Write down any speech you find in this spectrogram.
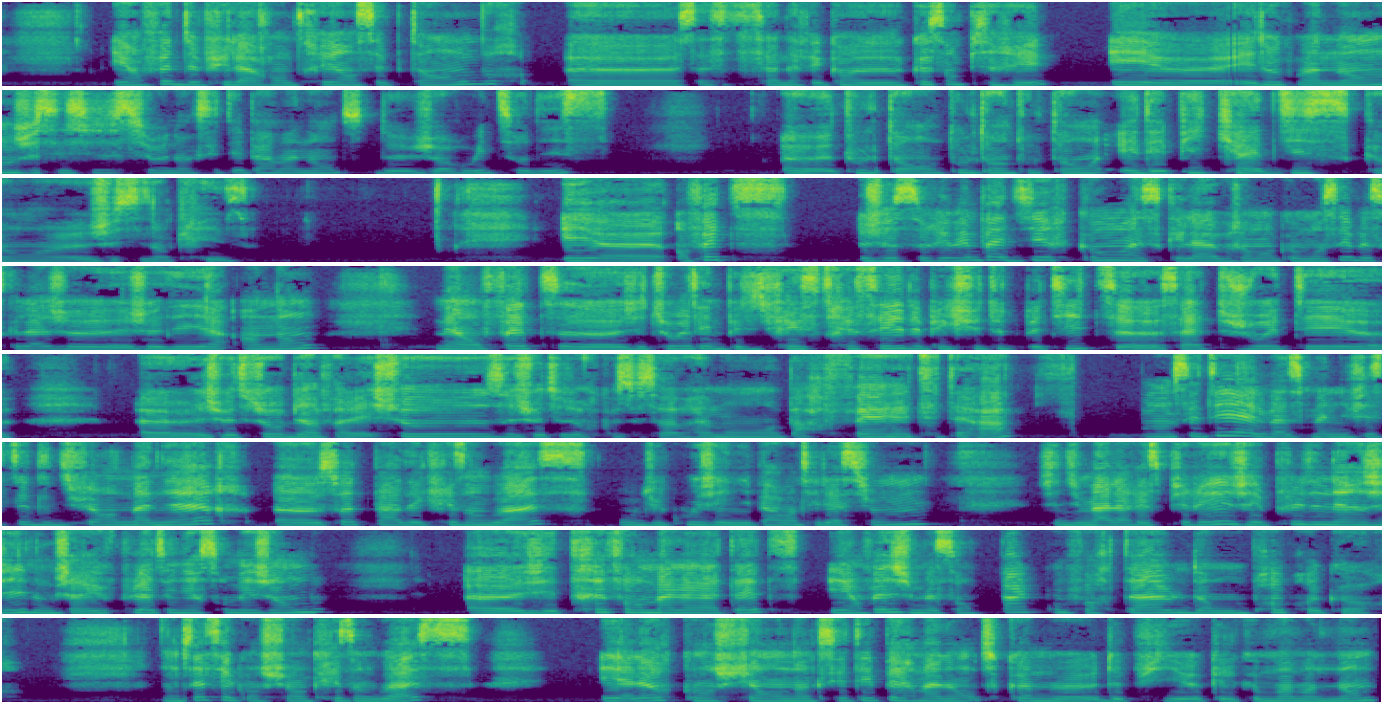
Et en fait, depuis la rentrée en septembre, euh, ça n'a fait que, s'empirer. Et, euh, et, donc maintenant, je suis sur une anxiété permanente de genre 8 sur 10. Euh, tout le temps, tout le temps, tout le temps, et des pics à 10 quand euh, je suis en crise. Et euh, en fait, je ne saurais même pas dire quand est-ce qu'elle a vraiment commencé, parce que là, je, je dis il y a un an, mais en fait, j'ai toujours été une petite fille stressée depuis que je suis toute petite. ça a toujours été, je veux toujours bien faire les choses, je veux toujours que ce soit vraiment parfait, etc. L'anxiété, elle va se manifester de différentes manières, soit par des crises d'angoisse, où du coup j'ai une hyperventilation, j'ai du mal à respirer, j'ai plus d'énergie, donc j'arrive plus à tenir sur mes jambes. Euh, j'ai très fort mal à la tête et en fait je me sens pas confortable dans mon propre corps. Donc ça c'est quand je suis en crise d'angoisse. Et alors quand je suis en anxiété permanente, comme euh, depuis euh, quelques mois maintenant,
